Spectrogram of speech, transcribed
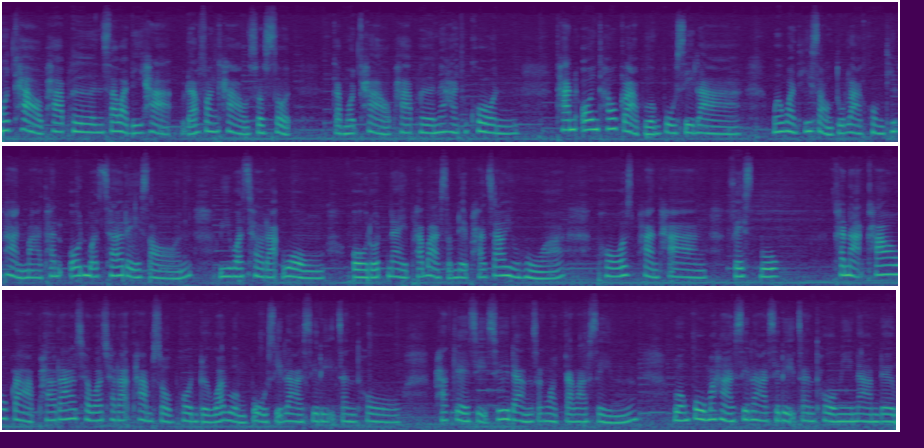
มดข่าวพาเพลิน สวัสดีค่ะ รับฟังข่าวสดๆ กับมดข่าวพาเพลินนะคะทุกคน ท่านอ้นเข้ากราบหลวงปู่ศิลา เมื่อวันที่ 2 ตุลาคมที่ผ่านมาท่านอ้นวัชเรศรวิวัชระวงศ์โอรสในพระบาทสมเด็จพระเจ้าอยู่หัว โพสต์ผ่านทาง Facebook ขณะเข้ากราบพระราชวชรธรรมโสพลหรือว่าหลวงปู่ศิลาสิริจันโท พระเกจิชื่อดังจังหวัดกาฬสินหลวงปู่มหาศิลาสิริจันโทมีนามเดิม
